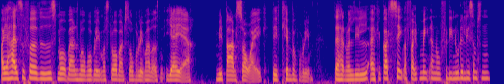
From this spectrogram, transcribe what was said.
Og jeg har altid fået at vide, små børn, små problemer, store børn, store problemer, har været sådan, ja, ja, mit barn sover ikke. Det er et kæmpe problem, da han var lille. Og jeg kan godt se, hvad folk mener nu, fordi nu er det ligesom sådan,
